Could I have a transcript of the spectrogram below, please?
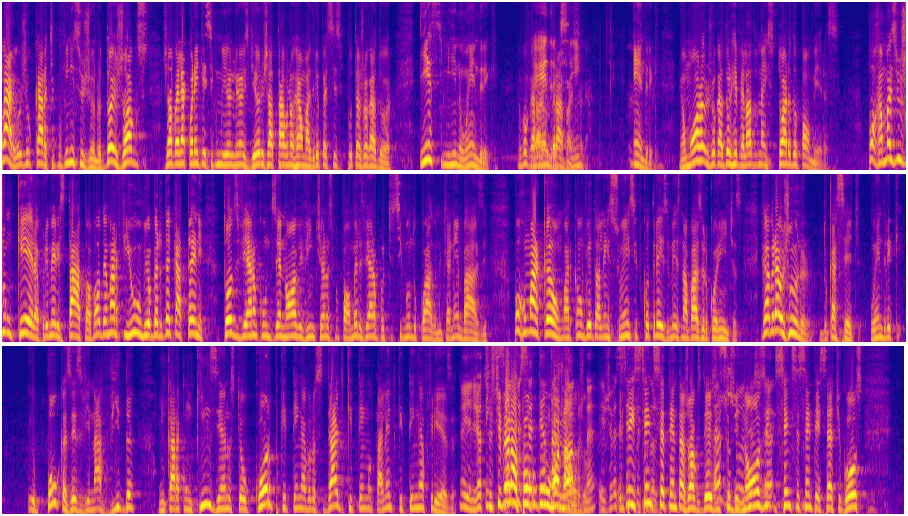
Claro, hoje o cara, tipo Vinícius Júnior, dois jogos, já vai lá 45 milhões de euros, já tava no Real Madrid pra ser esse puta jogador. E esse menino Hendrick, eu vou gra Hendrick, gravar sim. isso, cara. Hendrick é o maior jogador revelado na história do Palmeiras. Porra, mas e o Junqueira, primeira estátua, Valdemar Fiume, o Berdan Catani, todos vieram com 19, 20 anos pro Palmeiras, vieram pro segundo quadro, não tinha nem base. Porra, o Marcão, Marcão veio da Lençoense e ficou três meses na base do Corinthians. Gabriel Júnior, do cacete. O Hendrick, eu poucas vezes vi na vida um cara com 15 anos ter o corpo que tem, a velocidade que tem, o talento que tem, a frieza. Ele já tem Vocês tiveram há pouco com o 170 Ronaldo. jogos, né? Ele Ele tem 170 170 jogos desde É o absurdo Sub-11, isso, é. 167 gols.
